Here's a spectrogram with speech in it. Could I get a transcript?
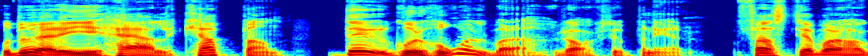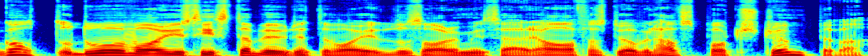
Och då är det i hälkappan. Det går hål bara rakt upp och ner. Fast jag bara har gått. Och då var ju sista budet, det var ju, då sa de ju så här, ja fast du har väl haft sportstrumpor va?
